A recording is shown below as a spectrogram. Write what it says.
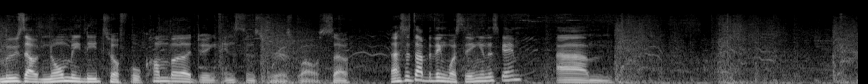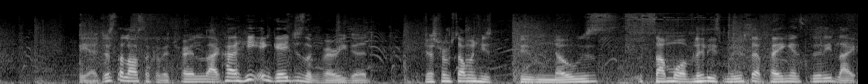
Moves that would normally lead to a full combo doing instant screw as well. So that's the type of thing we're seeing in this game. Um, yeah, just the last look of the trailer. Like her heat engages look very good. Just from someone who's who knows somewhat of Lily's moveset playing against Lily, like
